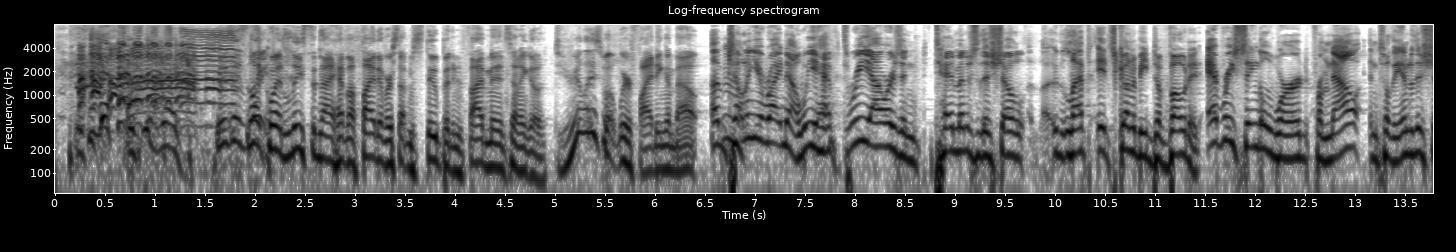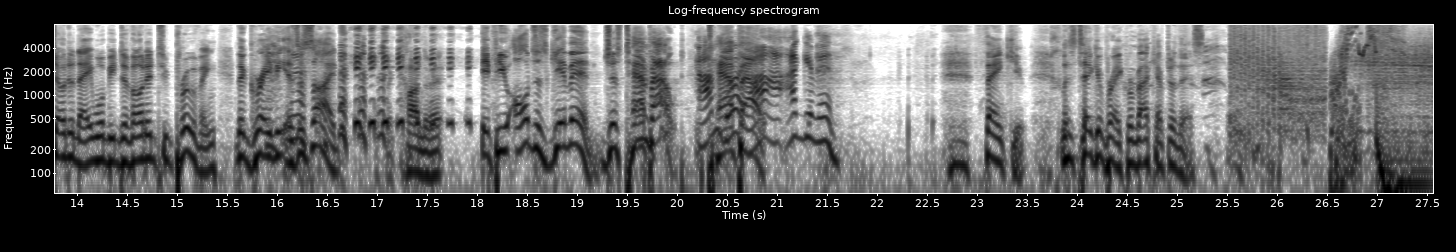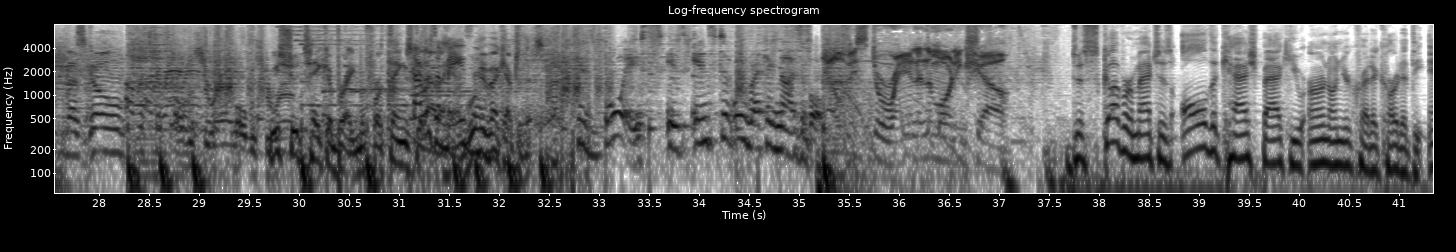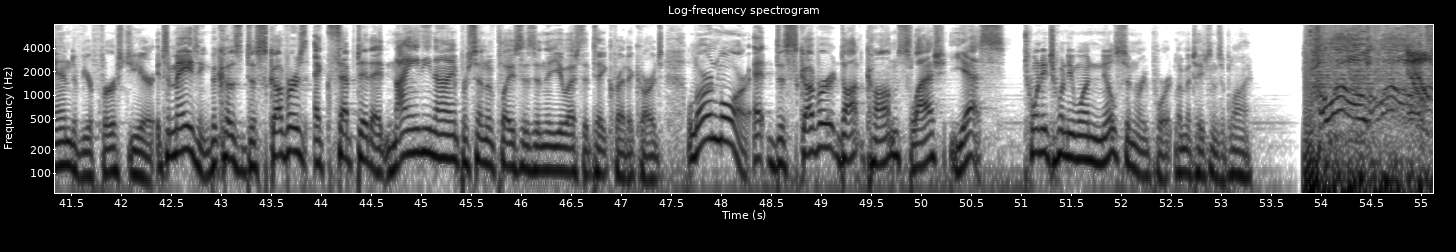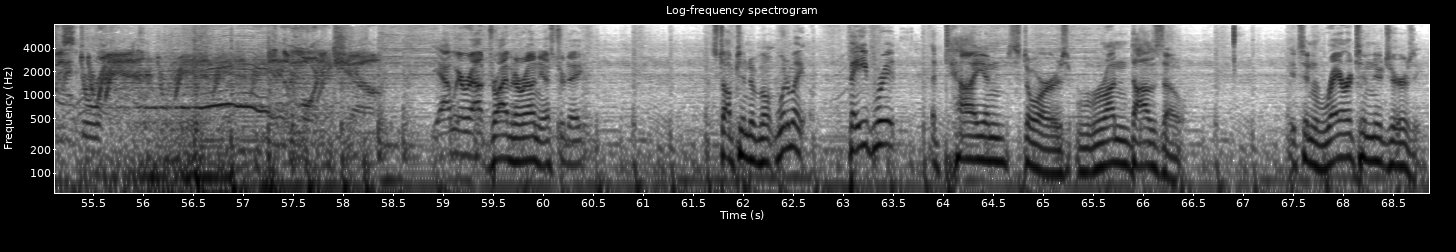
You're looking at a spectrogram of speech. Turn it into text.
This is like when Lisa and I have a fight over something stupid in five minutes, and I go, "Do you realize what we're fighting about?" I'm telling you right now, we have three hours and 10 minutes of this show left. It's going to be devoted. Every single word from now until the end of the show today will be devoted to proving that gravy is a side. condiment. If you all just give in, just tap mm. out. I'm tap good. out. I, I give in. Thank you. Let's take a break. We're back after this. Let's go. We should take a break before things That get was out of. We'll be back after this. His voice is instantly recognizable. Elvis Duran in the morning show. Discover matches all the cash back you earn on your credit card at the end of your first year. It's amazing because Discover's accepted at 99% of places in the U.S. that take credit cards. Learn more at discover.com slash yes. 2021 Nielsen Report. Limitations apply. Hello, Elvis Duran in the morning show. Yeah, we were out driving around yesterday. Stopped into one of my favorite Italian stores, Rondazzo. It's in Raritan, New Jersey.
